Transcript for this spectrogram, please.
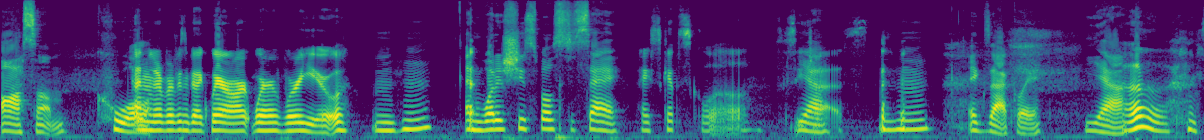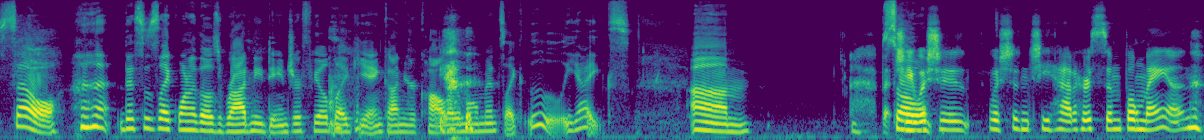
Awesome. Cool. And then everybody's gonna be like, "Where are? Where were you?" Mm-hmm. And what is she supposed to say? I skipped school Yeah. Jess. Exactly. Yeah. Oh, So, this is like one of those Rodney Dangerfield, like yank on your collar moments, like, ooh, yikes. Um, but So- she wishes wishing she had her simple man.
